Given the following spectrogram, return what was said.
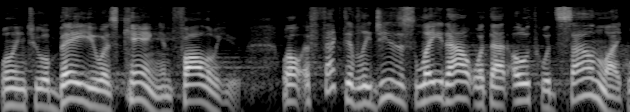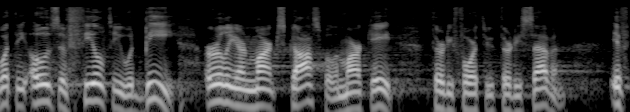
willing to obey you as king and follow you. Well, effectively, Jesus laid out what that oath would sound like, what the oaths of fealty would be earlier in Mark's gospel, in Mark 8, 34 through 37. If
